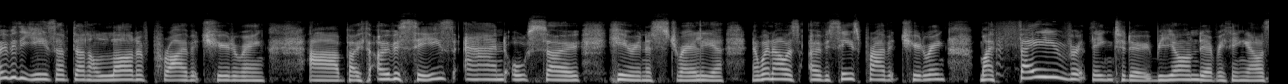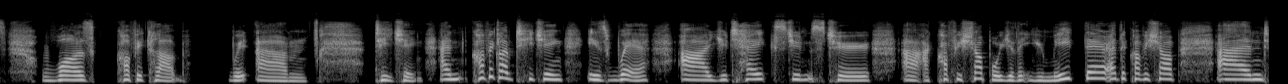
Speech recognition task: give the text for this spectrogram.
Over the years, I've done a lot of private tutoring, uh, both overseas and also here in Australia. Now, when I was overseas private tutoring, my favorite thing to do beyond everything else was coffee club. Um, teaching. And coffee club teaching is where uh, you take students to uh, a coffee shop or you, that you meet there at the coffee shop and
